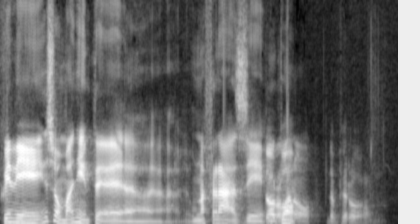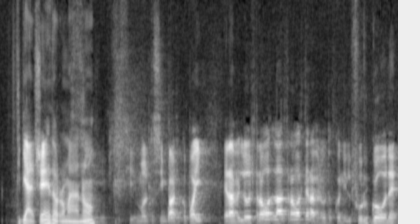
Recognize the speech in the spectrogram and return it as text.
Quindi, insomma, niente, è eh, una frase Don un po'. Romano, davvero. Ti piace Don Romano? Sì, sì, sì, molto simpatico. Poi era- l'altra, vo- l'altra volta era venuto con il furgone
